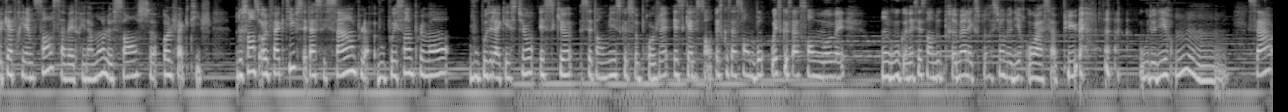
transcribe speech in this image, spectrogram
Le quatrième sens, ça va être évidemment le sens olfactif. Le sens olfactif, c'est assez simple. Vous pouvez simplement vous poser la question est-ce que cette envie, est-ce que ce projet, est-ce qu'elle sent Est-ce que ça sent bon ou est-ce que ça sent mauvais? Donc vous connaissez sans doute très bien l'expression de dire oh ça pue ou de dire hmm, ça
